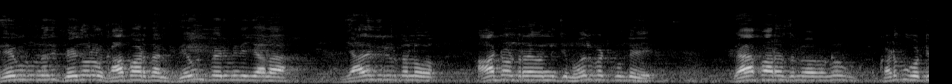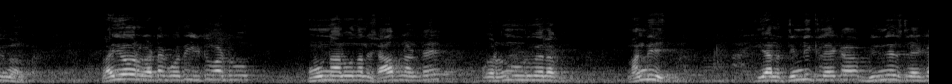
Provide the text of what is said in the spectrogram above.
దేవుడు ఉన్నది పేదోళ్ళను కాపాడటానికి. దేవుని పేరు మీద ఇవాళ యాదగిరిగుట్టలో ఆటో డ్రైవర్ నుంచి మొదలు పెట్టుకుంటే వ్యాపారస్తులను కడుపు కొట్టినారు ఫ్లైఓవర్ కట్టకపోతే ఇటు అటు మూడు నాలుగు వందల షాపులు అంటే ఒక రెండు మూడు వేల మంది ఇవాళ తిండికి లేక బిజినెస్ లేక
